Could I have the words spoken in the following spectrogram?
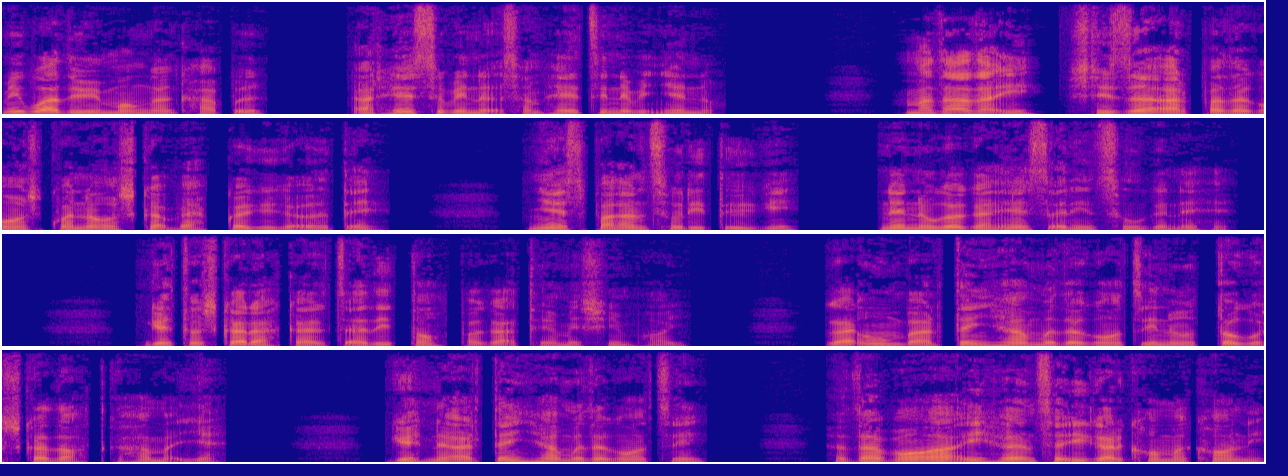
miuadivimoncancapë arjesëbinëʼ samjetsinä binyäno. Madada'i xise'a arpadagonxcuano'oxca behpcagui'ga äte'e. Nye'spä'ansuritä'ki ne'nuga'ka ʼensä'rinsu'kä neje. Nkejtoxcarajka'tsi aditonhpaga temäximjoi. Ga'unba'artenyamädago'tsi nu'togoxcadojtkajamayaj. Guejnä'artenyamädago'tsi dabon'a ʼijä'nse igarkojmaconi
